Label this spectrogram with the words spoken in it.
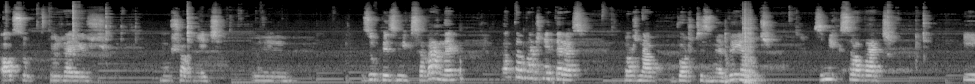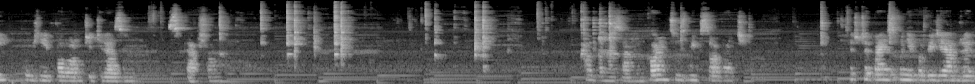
osób, które już muszą mieć y, zupy zmiksowane, no to właśnie teraz można włoszczyznę wyjąć, zmiksować i później połączyć razem z kaszą. Albo na samym końcu zmiksować. Jeszcze Państwu nie powiedziałam, że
